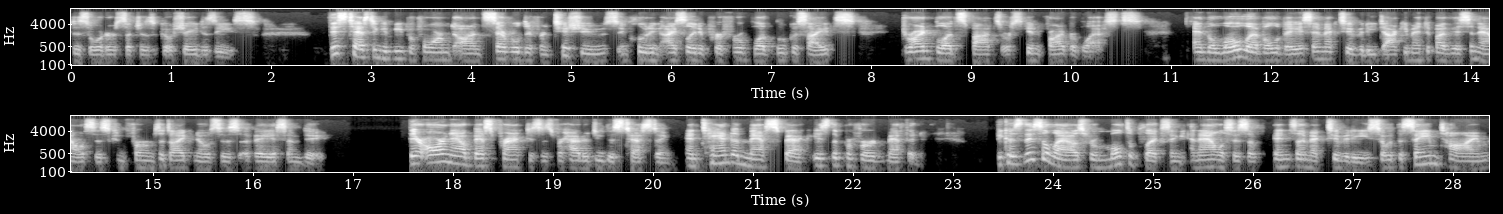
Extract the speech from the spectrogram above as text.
disorders such as Gaucher disease. This testing can be performed on several different tissues, including isolated peripheral blood leukocytes, dried blood spots, or skin fibroblasts. And the low level of ASM activity documented by this analysis confirms a diagnosis of ASMD. There are now best practices for how to do this testing, and tandem mass spec is the preferred method because this allows for multiplexing analysis of enzyme activity. So at the same time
